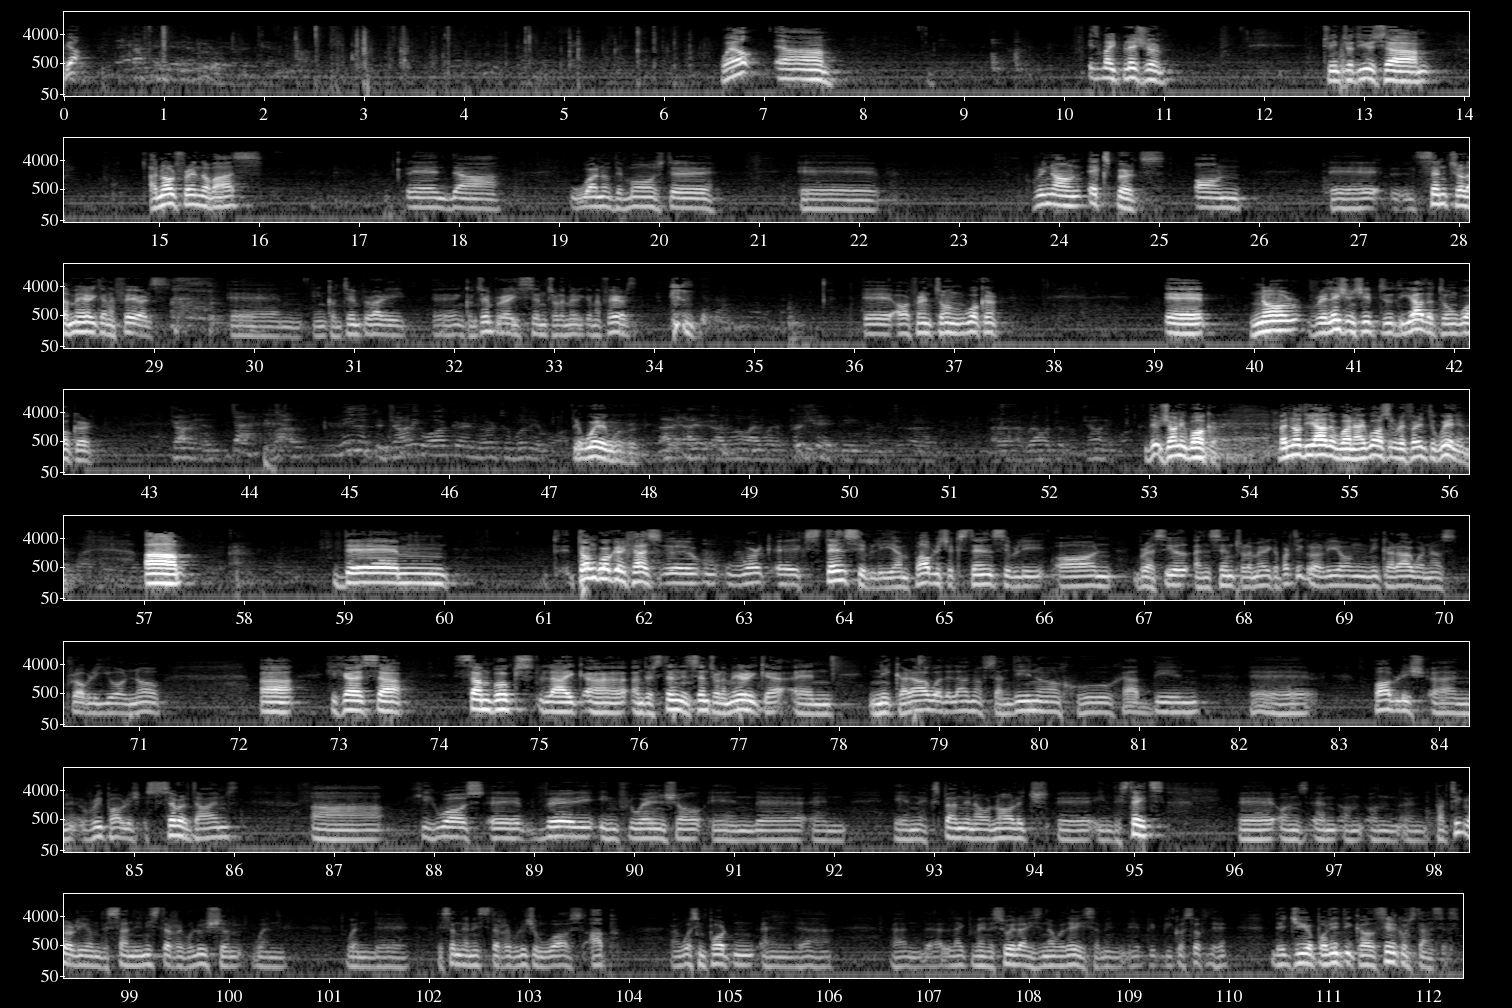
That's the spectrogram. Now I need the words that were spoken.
Yeah. Well, um, it's my pleasure to introduce um, an old friend of us and uh, one of the most uh, uh, renowned experts on uh, Central American affairs um, in contemporary uh, in contemporary Central American affairs. Uh, our friend Tom Walker. Uh, no relationship to the other Tom Walker, Johnny, John. well, neither to Johnnie Walker nor to William Walker. the William Walker. I, I, although I would appreciate being uh, a, a relative of Johnnie Walker. The Johnnie Walker, but not the other one. I was referring to William. Um, the um, Tom Walker has uh, worked extensively and published extensively on Brazil and Central America, particularly on Nicaragua, as probably you all know. Uh, he has uh, some books like uh, Understanding Central America and Nicaragua, the land of Sandino, who have been uh, published and republished several times. He was uh, very influential in, the, in, in expanding our knowledge uh, in the States, uh, on, and, on, on, and particularly on the Sandinista revolution when, when the, the Sandinista revolution was up and was important and, uh, and uh, like Venezuela is nowadays, I mean, eh, because of the, the geopolitical circumstances.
